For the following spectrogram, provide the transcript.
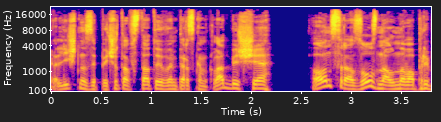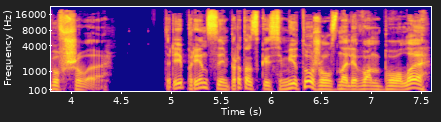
Лично запечатав статую в имперском кладбище, он сразу узнал новоприбывшего. Три принца императорской семьи тоже узнали Ван Буэлэ.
